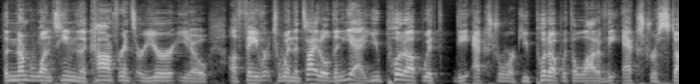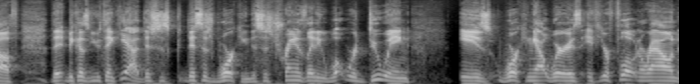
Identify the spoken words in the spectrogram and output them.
the number one team in the conference, or you're you know a favorite to win the title, then yeah, you put up with the extra work. You put up with a lot of the extra stuff that because you think, yeah, this is this is working. This is translating what we're doing is working out. Whereas if you're floating around,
